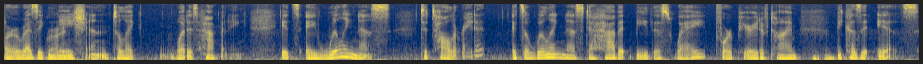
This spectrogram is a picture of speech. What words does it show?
or a resignation right. to like what is happening. It's a willingness to tolerate it. It's a willingness to have it be this way for a period of time mm-hmm. because it is.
